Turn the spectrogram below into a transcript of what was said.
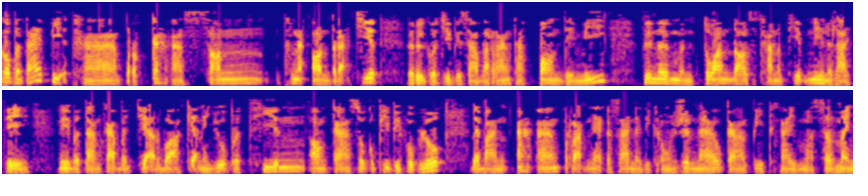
ក៏ប៉ុន្តែពាក្យថាប្រកាសអាសន្នថ្នាក់អន្តរជាតិឬក៏ជាភាសាបារាំងថា pandemic គឺនៅមិនទាន់ដល់ស្ថានភាពនេះនៅឡើយទេនេះបើតាមការបញ្ជាក់របស់អគ្គនាយកប្រធានអង្គការសុខភាពពិភពលោកដែលបានអះអាងប្រាប់អ្នកកាសែតនៅទីក្រុងហ្សឺណែវកាលពីថ្ងៃម្សិលមិញ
